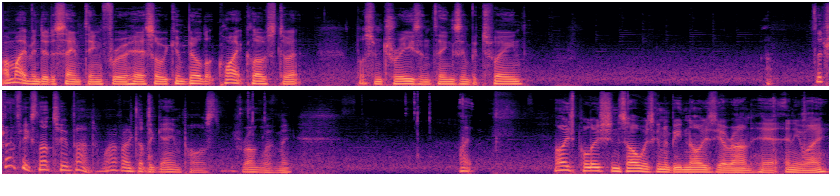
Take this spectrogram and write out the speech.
I might even do the same thing through here so we can build up quite close to it. Put some trees and things in between. The traffic's not too bad. Why have I got the game paused? What's wrong with me? Like, noise pollution is always going to be noisy around here anyway.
